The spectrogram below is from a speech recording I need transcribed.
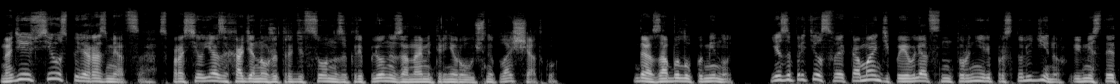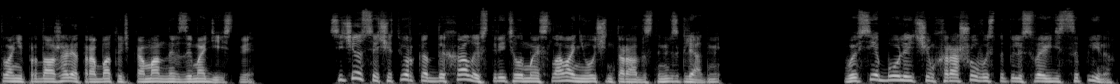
«Надеюсь, все успели размяться?» — спросил я, заходя на уже традиционно закрепленную за нами тренировочную площадку. «Да, забыл упомянуть. Я запретил своей команде появляться на турнире простолюдинов, и вместо этого они продолжали отрабатывать командное взаимодействие. Сейчас вся четверка отдыхала и встретила мои слова не очень-то радостными взглядами. «Вы все более чем хорошо выступили в своих дисциплинах»,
